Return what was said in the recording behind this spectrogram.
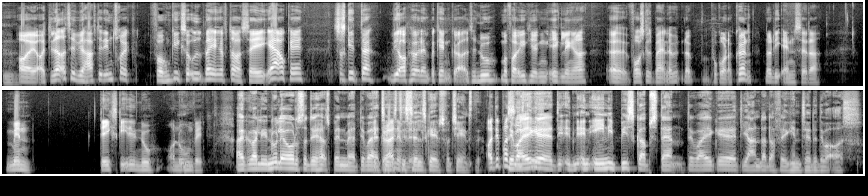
Mm. Og, og det lader til, at vi har haft et indtryk, for hun gik så ud bagefter og sagde, ja okay, så skidt da, vi ophører den bekendtgørelse. Nu må folkekirken ikke længere øh, forskelsbehandle på grund af køn, når de ansætter. Men det er ikke sket endnu, og nogen mm. væk. Og jeg kan godt lide, nu laver du så det her spænd med, at det var ateistisk selskabsfortjeneste. Og det, er det var ikke det... en, en enig biskopsstand. Det var ikke de andre, der fik hende til det. Det var os.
